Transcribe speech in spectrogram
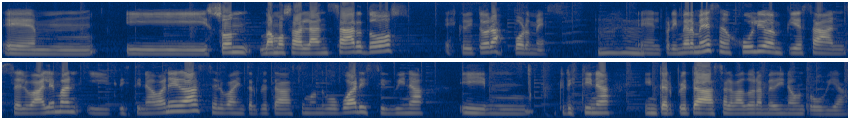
Em, y son, vamos a lanzar dos escritoras por mes. El primer mes, en julio, empiezan Selva Alemán y Cristina Vanegas. Selva interpreta a Simón de Beauvoir y Silvina y mm, Cristina interpreta a Salvadora Medina Unrubia.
